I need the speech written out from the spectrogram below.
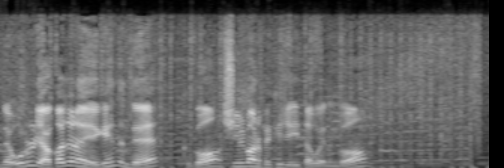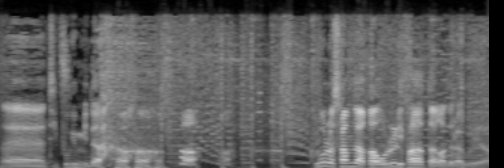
네 오를리 아까 전에 얘기했는데 그거 11만원 패키지에 있다고 하는 거 네 뒷북입니다. 그걸로 사람들 아까 오를리 받았다고 하더라고요.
